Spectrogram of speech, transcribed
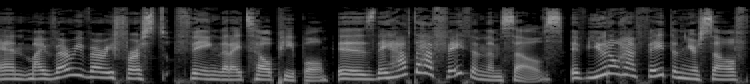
And my very, very first thing that I tell people is they have to have faith in themselves. If you don't have faith in yourself,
